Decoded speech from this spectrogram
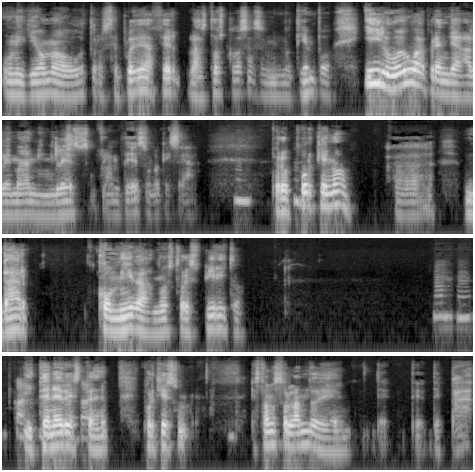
un idioma u otro, se puede hacer las dos cosas al mismo tiempo y luego aprender alemán, inglés, francés o lo que sea. Mm. Pero ¿por qué no? Ah, dar comida a nuestro espíritu. Y tener este, porque estamos hablando de, paz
